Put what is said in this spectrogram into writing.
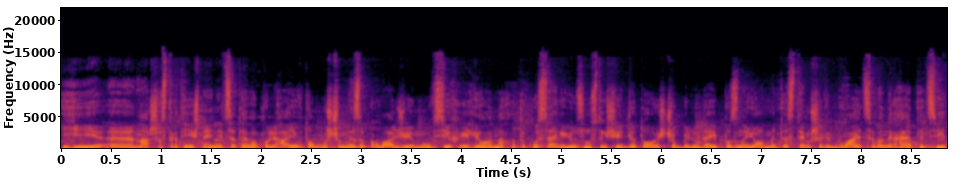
І е, наша стратегічна ініціатива полягає в тому, що ми запроваджуємо у всіх регіонах отаку серію зустрічей для того, щоб людей познайомити з тим, що відбувається в енергетиці,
